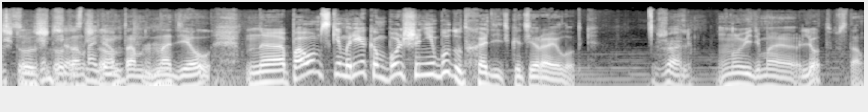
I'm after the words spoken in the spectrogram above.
что, там, что он там наделал. Э, по омским рекам больше не будут ходить катера и лодки. Жаль. Ну, видимо, лед встал.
